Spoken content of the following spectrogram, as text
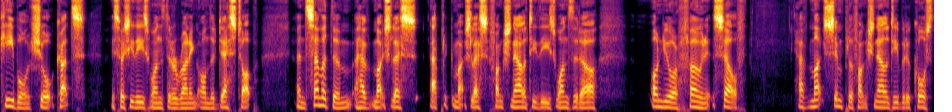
keyboard shortcuts, especially these ones that are running on the desktop. And some of them have much less much less functionality. These ones that are on your phone itself have much simpler functionality, but of course,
